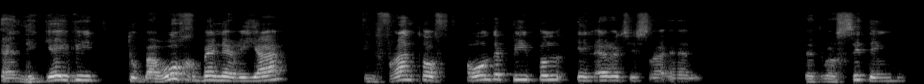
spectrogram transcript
and he gave it to Baruch ben Neriah in front of all the people in Eretz Israel that were sitting,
